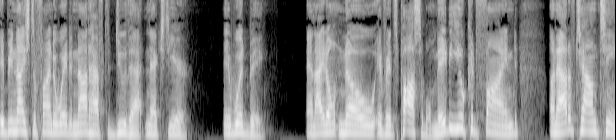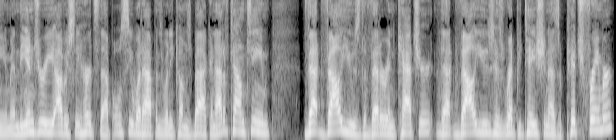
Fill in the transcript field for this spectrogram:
it'd be nice to find a way to not have to do that next year. It would be. And I don't know if it's possible. Maybe you could find an out of town team, and the injury obviously hurts that, but we'll see what happens when he comes back. An out of town team that values the veteran catcher, that values his reputation as a pitch framer,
